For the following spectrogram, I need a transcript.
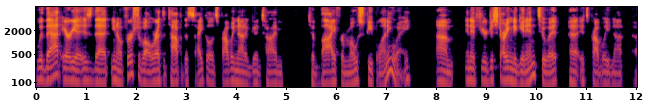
with that area is that you know, first of all, we're at the top of the cycle. It's probably not a good time to buy for most people anyway. Um, and if you're just starting to get into it, uh, it's probably not a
